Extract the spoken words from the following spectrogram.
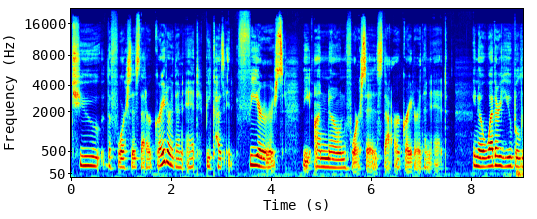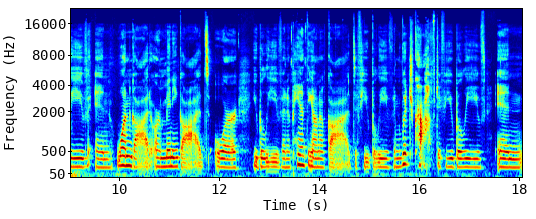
to the forces that are greater than it because it fears the unknown forces that are greater than it. You know, whether you believe in one God or many gods, or you believe in a pantheon of gods, if you believe in witchcraft, if you believe in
